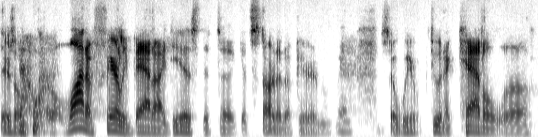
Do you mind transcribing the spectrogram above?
there's a, no. a lot of fairly bad ideas that uh, get started up here, and, and, so we're doing a cattle uh,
